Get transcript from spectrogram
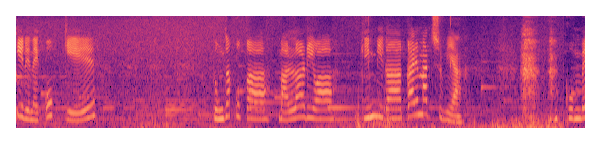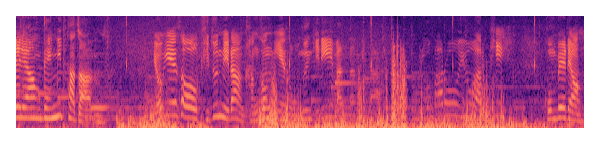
꽃길이네 꽃길. 동작꽃과 말라리와 김미가 깔맞춤이야. 곰배령 100m전. 여기에서 귀둔리랑 강성리에서 오는 길이 만납니다. 그리고 바로 요 앞이 곰배령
